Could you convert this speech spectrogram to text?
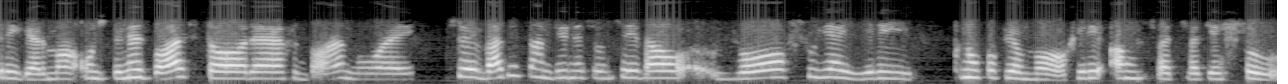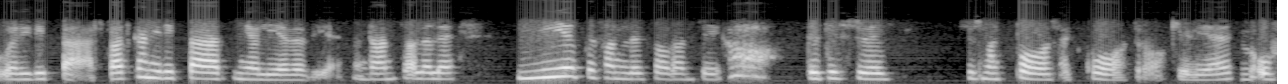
trigger, maar ons doen dit baie stadig en baie mooi. So wat ons dan doen is ons sê wel waar voel jy hierdie knop op jou maag, hierdie angs wat wat jy voel oor hierdie perd. Wat kan hierdie perd in jou lewe wees? En dan sal hulle meeste van hulle sal dan sê, oh, "Dit is soos soos my pa as hy kwaad raak, jy weet, of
